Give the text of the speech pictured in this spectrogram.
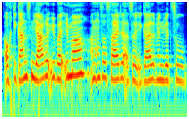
auch die ganzen Jahre über immer an unserer Seite. Also egal, wenn wir zu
